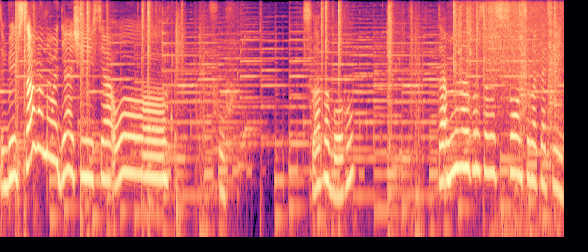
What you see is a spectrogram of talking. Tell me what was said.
Ти більш саме наводящийся. О. Слава Богу. Да, мені треба просто на сонце накопити.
